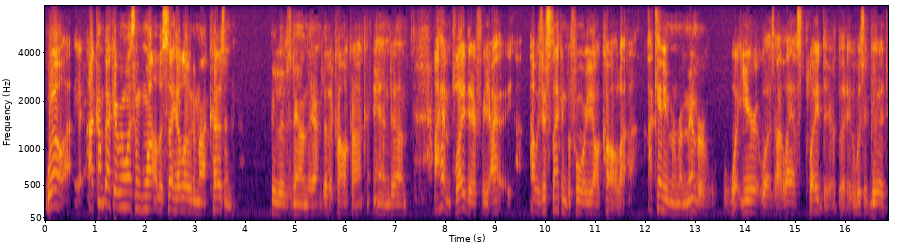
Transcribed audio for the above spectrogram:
Well, I, I come back every once in a while to say hello to my cousin who lives down there, Billy Calcock. And um, I haven't played there for I, I was just thinking before y'all called, I, I can't even remember what year it was I last played there, but it was a good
